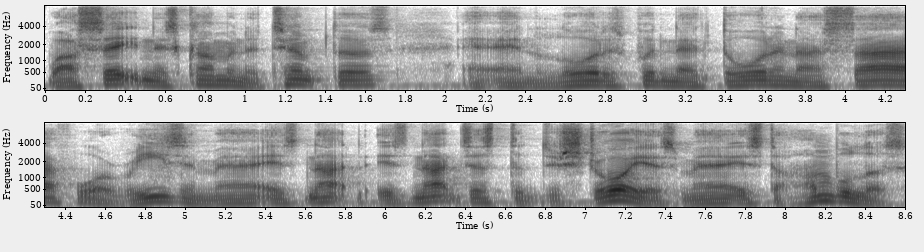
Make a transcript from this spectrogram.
While Satan is coming to tempt us and, the Lord is putting that thorn in our side for a reason, man. It's not it's not just to destroy us, man. It's to humble us,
